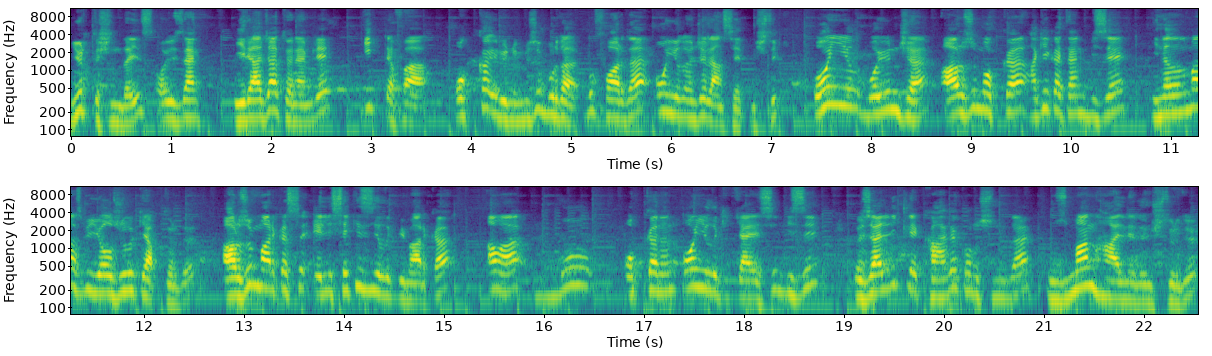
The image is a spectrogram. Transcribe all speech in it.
yurt dışındayız. O yüzden ihracat önemli. İlk defa Okka ürünümüzü burada bu fuarda 10 yıl önce lanse etmiştik. 10 yıl boyunca Arzum Okka hakikaten bize inanılmaz bir yolculuk yaptırdı. Arzum markası 58 yıllık bir marka ama bu Okka'nın 10 yıllık hikayesi bizi özellikle kahve konusunda uzman haline dönüştürdü.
